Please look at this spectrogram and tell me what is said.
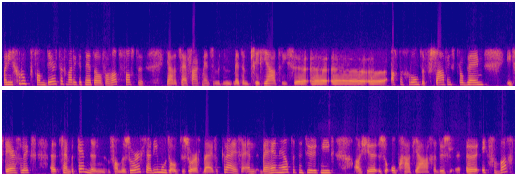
Maar die groep van 30 waar ik het net over had, vaste, ja, dat zijn vaak mensen met een, met een psychiatrische uh, uh, achtergrond, een verslavingsprobleem, iets dergelijks. het zijn bekenden van de zorg, ja, die moeten ook de zorg blijven krijgen. En bij hen helpt het natuurlijk niet als je ze op gaat jagen. Dus ik verwacht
